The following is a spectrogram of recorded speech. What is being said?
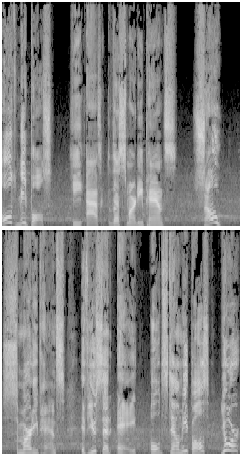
old meatballs! He asked the smarty pants. So? Smarty Pants, if you said A. Old stale meatballs, you're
